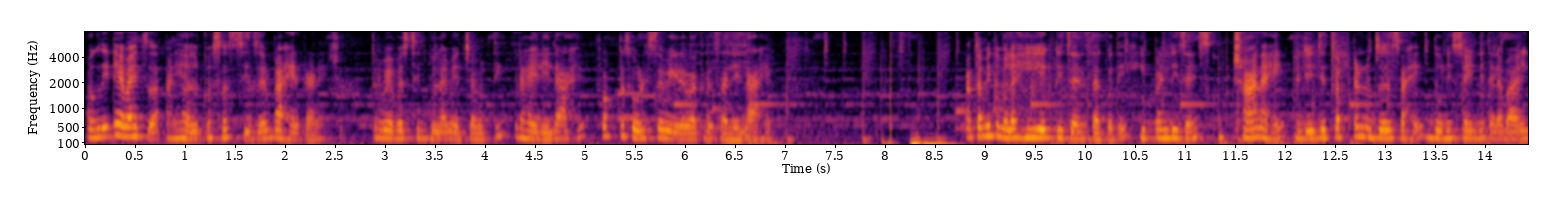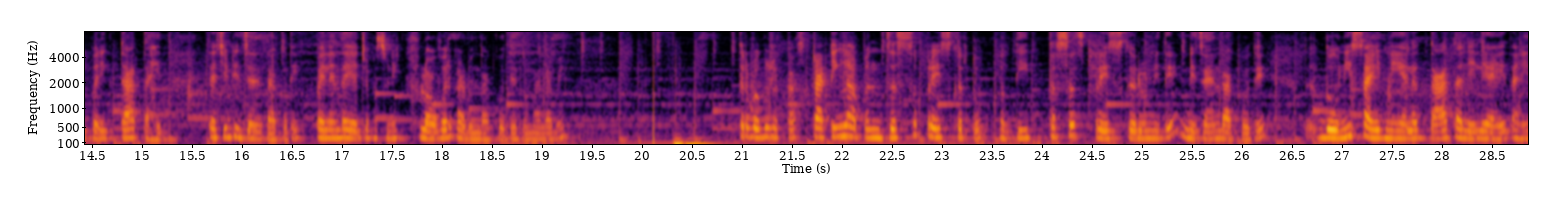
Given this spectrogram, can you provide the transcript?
अगदी ठेवायचं आणि हलकंसं सीझर बाहेर काढायचे. तर व्यवस्थित गुलाब याच्यावरती राहिलेलं आहे. फक्त थोडंसं वेळवाकडं झालेलं आहे. आता मी तुम्हाला ही एक डिझाईन्स दाखवते. ही पण डिझाईन्स खूप छान आहे. म्हणजे जे चपटा नोझल्स आहे दोन्ही साईडने त्याला बारीक बारीक दात आहेत त्याची डिझाईन्स दाखवते. पहिल्यांदा याच्यापासून एक फ्लॉवर काढून दाखवते तुम्हाला मी. तर बघू शकता स्टार्टिंगला आपण जसं प्रेस करतो अगदी तसंच प्रेस करून इथे डिझाईन दाखवते. तर दोन्ही साईडने याला दात आलेले आहेत आणि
